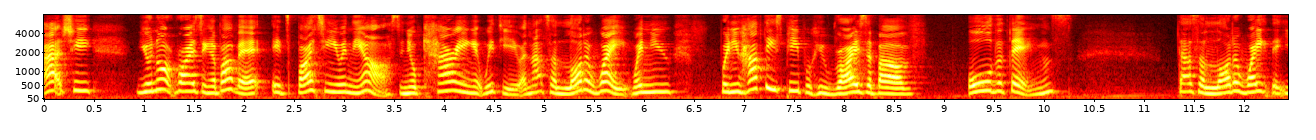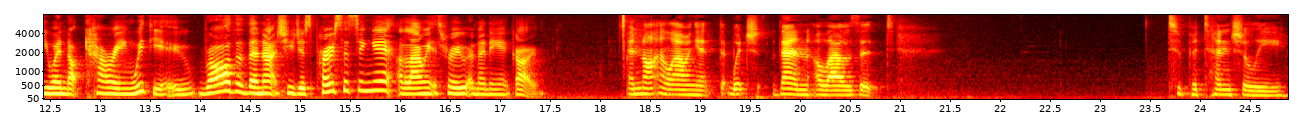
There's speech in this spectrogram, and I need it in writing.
actually, you're not rising above it. It's biting you in the ass and you're carrying it with you. And that's a lot of weight. When you, when you have these people who rise above all the things, that's a lot of weight that you end up carrying with you rather than actually just processing it, allowing it through and letting it go. and not allowing it, which then allows it to potentially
